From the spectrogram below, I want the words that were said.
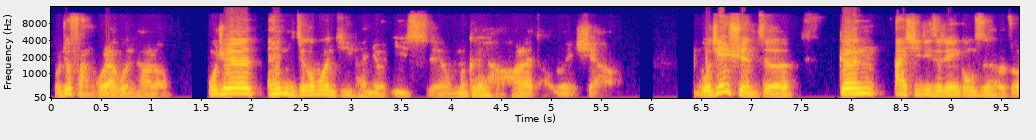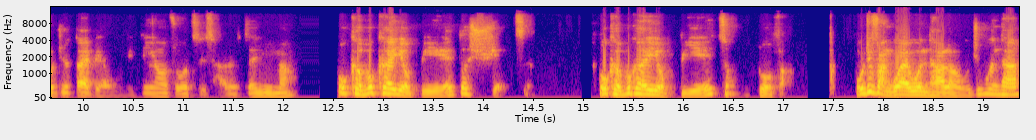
我就反过来问他喽。我觉得，哎，你这个问题很有意思，哎，我们可以好好来讨论一下哦。我今天选择跟艾希利这间公司合作，就代表我一定要做紫茶的生意吗？我可不可以有别的选择？我可不可以有别种做法？我就反过来问他了，我就问他：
